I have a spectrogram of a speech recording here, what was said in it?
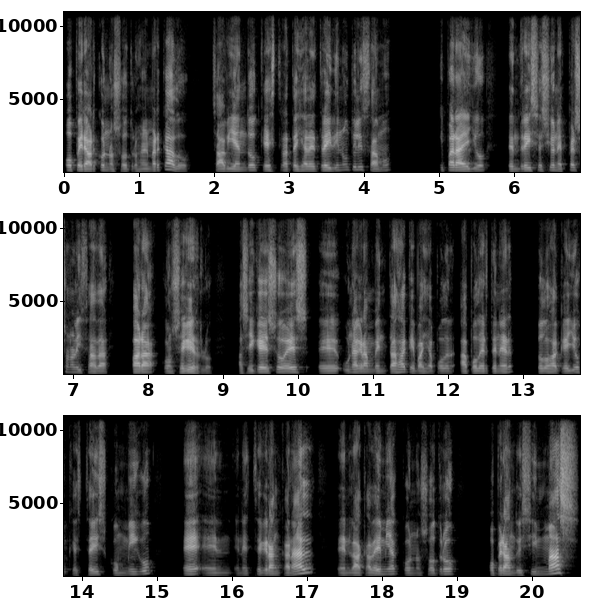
operar con nosotros en el mercado, sabiendo qué estrategia de trading utilizamos y para ello tendréis sesiones personalizadas para conseguirlo. Así que eso es eh, una gran ventaja que vais a poder, tener todos aquellos que estéis conmigo eh, en, este gran canal, en la academia, con nosotros operando. Y sin más,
